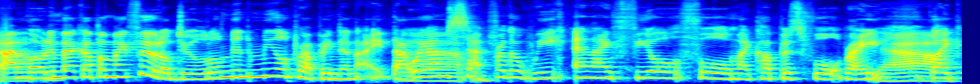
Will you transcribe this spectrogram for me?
I'm loading back up on my food. I'll do a little bit of meal prepping tonight. That way I'm set for the week and I feel full. My cup is full, right? Yeah. Like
